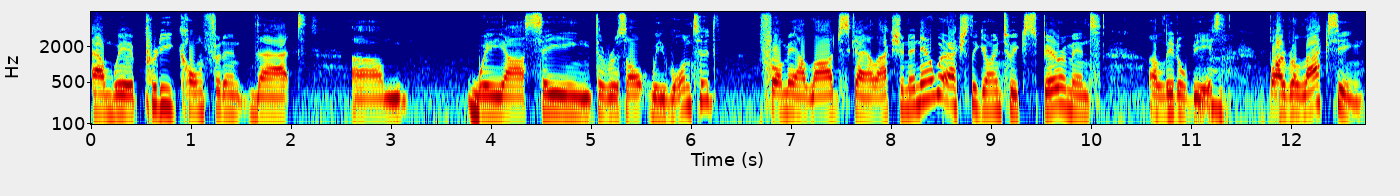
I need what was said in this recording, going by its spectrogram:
and we're pretty confident that um, we are seeing the result we wanted from our large scale action. And now we're actually going to experiment a little bit mm. by relaxing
